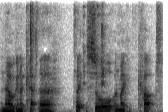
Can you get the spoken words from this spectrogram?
And now we're going to uh, take the saw and make a cut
